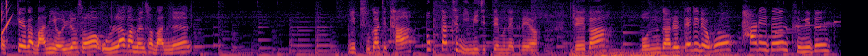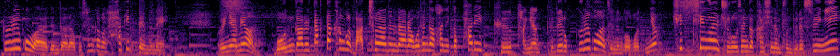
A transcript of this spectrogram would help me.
어깨가 많이 열려서 올라가면서 맞는 이 두 가지 다 똑같은 이미지 때문에 그래요. 내가 뭔가를 때리려고 팔이든 등이든 끌고 와야 된다라고 생각을 하기 때문에 왜냐하면 뭔가를 딱딱한 걸 맞춰야 된다라고 생각하니까 팔이 그 방향 그대로 끌고 와지는 거거든요. 히팅을 주로 생각하시는 분들의 스윙이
